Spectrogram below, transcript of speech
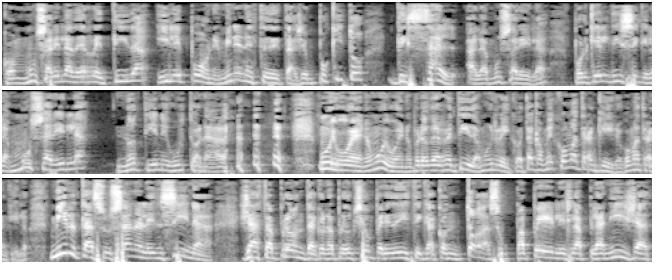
con mozzarella derretida y le pone, miren este detalle, un poquito de sal a la mozzarella, porque él dice que la mozzarella no tiene gusto a nada. muy bueno, muy bueno, pero derretida, muy rico. Está, come, coma tranquilo, coma tranquilo. Mirta Susana Lencina ya está pronta con la producción periodística, con todos sus papeles, las planillas.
